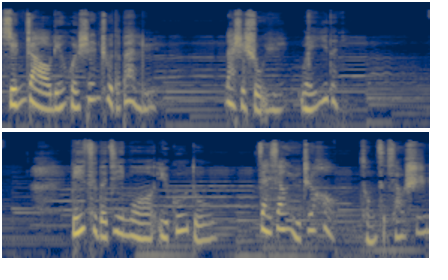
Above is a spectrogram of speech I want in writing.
寻找灵魂深处的伴侣，那是属于唯一的你。彼此的寂寞与孤独，在相遇之后从此消失，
